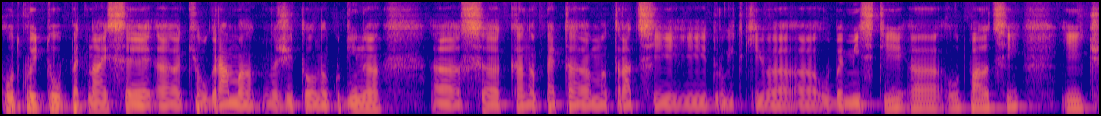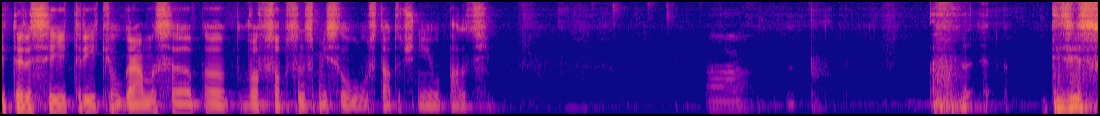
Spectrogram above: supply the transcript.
от които 15 а, кг на жител на година а, са канапета, матраци и други такива а, обемисти а, отпадъци и 43 кг са а, в собствен смисъл остатъчни отпадъци. This is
